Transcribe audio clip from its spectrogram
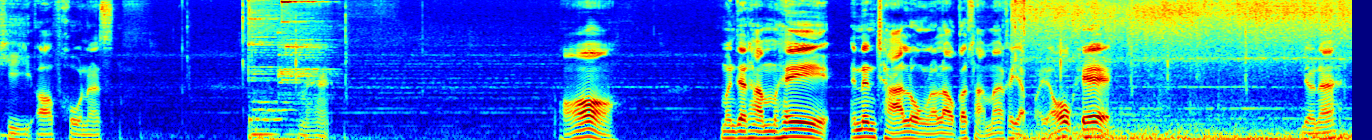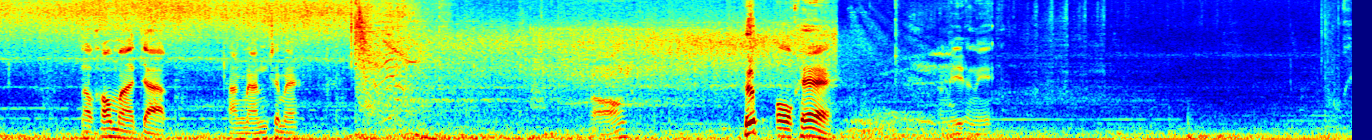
Key of Conus นะฮะ อ๋อ มันจะทำให้ไอ้นั่นช้าลงแล้วเราก็สามารถขยับไปโอเค เดี๋ยวนะ เราเข้ามาจากทางนั้นใช่ไหมสองฮึบโอเคทางนี้ทางนี้โอเค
